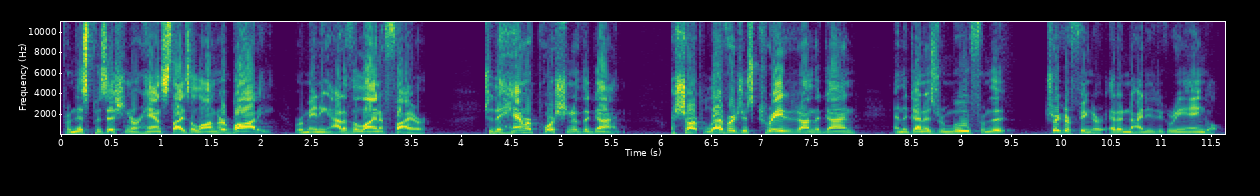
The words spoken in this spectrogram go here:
From this position, her hand slides along her body, remaining out of the line of fire, to the hammer portion of the gun. A sharp leverage is created on the gun, and the gun is removed from the trigger finger at a 90 degree angle.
